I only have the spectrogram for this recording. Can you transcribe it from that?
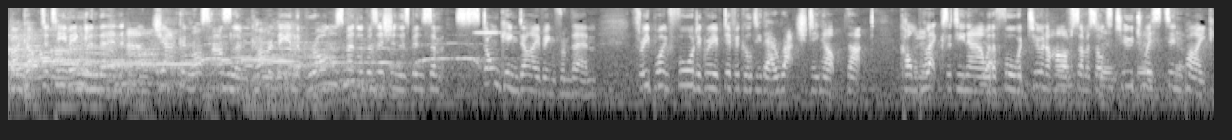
Back up to Team England then, and Jack and Ross Haslam currently in the bronze medal position. There's been some stonking diving from them. 3.4 degree of difficulty there, ratcheting up that complexity now with a forward two and a half somersaults, two twists in pike.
